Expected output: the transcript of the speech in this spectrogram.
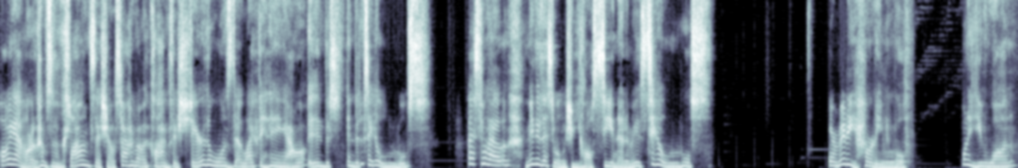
Oh yeah, when it comes to the clownfish, I was talking about the clownfish. They're the ones that like to hang out in the in the tail tails. That's what I maybe that's what we should call sea anemones, tail tails. Or maybe hurdy noodle. What do you want?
